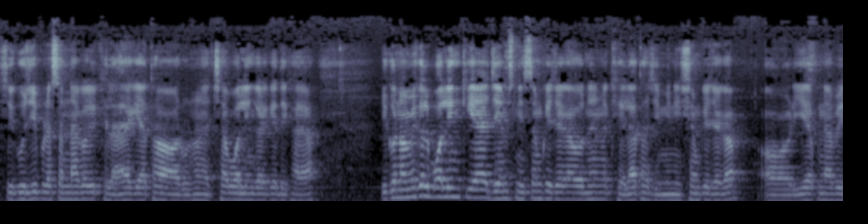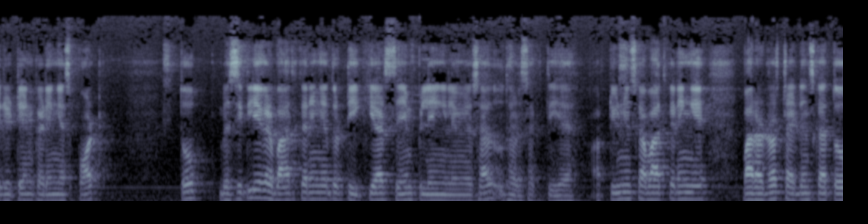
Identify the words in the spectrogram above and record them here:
सिकुजी प्रसन्ना को भी खिलाया गया था और उन्होंने अच्छा बॉलिंग करके दिखाया। इकोनॉमिकल बॉलिंग किया है जेम्स निशम की जगह, उन्होंने खेला था जिमी निशम की जगह, और ये अपना भी रिटेन करेंगे स्पॉट तो बेसिकली अगर बात करेंगे तो टी के आर सेम प्लेइंग इलेवन के साथ उधर सकती है। अब टीम न्यूज़ का बात करेंगे बाराडॉस टाइटन्स का तो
